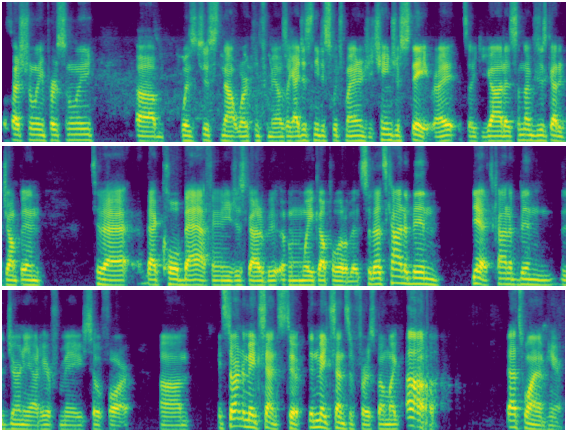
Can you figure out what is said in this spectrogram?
professionally and personally, um, was just not working for me. I was like, I just need to switch my energy, change your state, right? It's like you gotta sometimes you just gotta jump in to that that cold bath and you just be, um, wake up a little bit. So that's kind of been yeah, it's kind of been the journey out here for me so far. Um, it's starting to make sense too. Didn't make sense at first, but I'm like, oh, that's why I'm here.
